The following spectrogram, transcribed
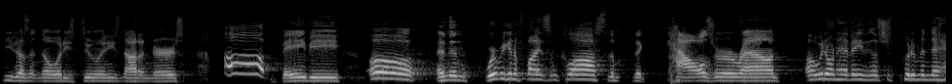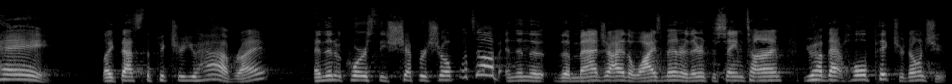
He doesn't know what he's doing. He's not a nurse. Oh, baby. Oh, and then where are we going to find some cloths? The, the cows are around. Oh, we don't have anything. Let's just put them in the hay. Like, that's the picture you have, right? And then, of course, these shepherds show up. What's up? And then the, the magi, the wise men, are there at the same time. You have that whole picture, don't you?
